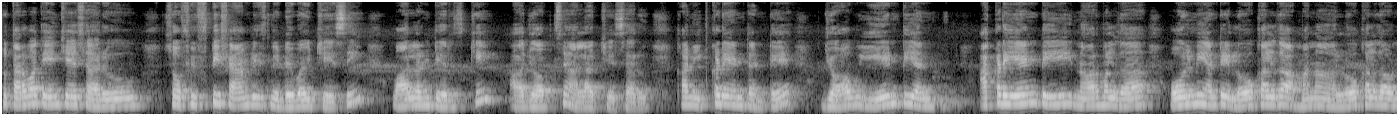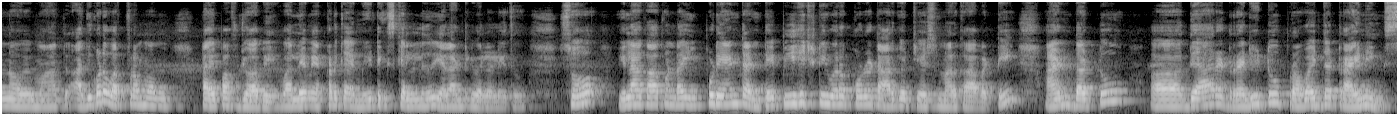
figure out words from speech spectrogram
సో తర్వాత ఏం చేశారు? సో ఫిఫ్టీ ఫ్యామిలీస్ని డివైడ్ చేసి వాలంటీర్స్కి ఆ జాబ్స్ని అలాట్ చేశారు. కానీ ఇక్కడ ఏంటంటే జాబ్ ఏంటి అని అక్కడ ఏంటి నార్మల్గా ఓన్లీ అంటే లోకల్గా మన లోకల్గా ఉన్నవి మాత్రం అది కూడా work from home type of జాబే. వాళ్ళు ఏమి ఎక్కడికి మీటింగ్స్కి వెళ్ళలేదు ఎలాంటికి వెళ్ళలేదు. సో ఇలా కాకుండా ఇప్పుడు ఏంటంటే పిహెచ్డి వరకు కూడా టార్గెట్ చేస్తున్నారు కాబట్టి and that they are ready to provide the trainings.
